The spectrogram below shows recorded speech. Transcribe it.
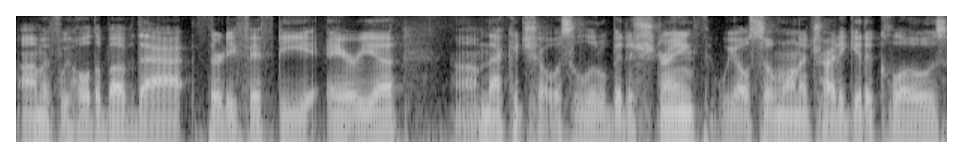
Um, if we hold above that 3050 area, um, that could show us a little bit of strength. We also want to try to get a close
